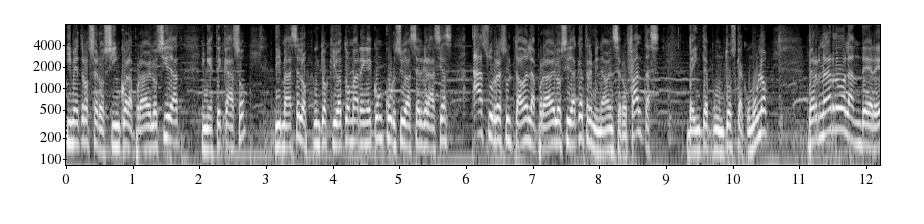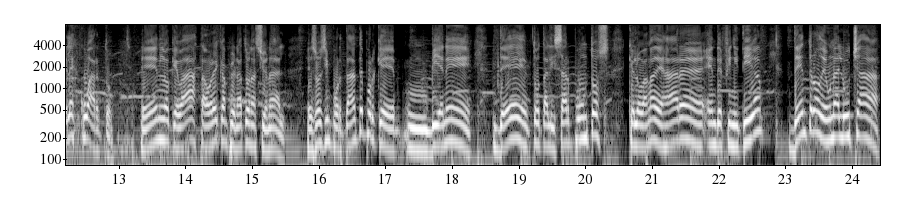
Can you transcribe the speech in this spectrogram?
y metro 05 la prueba de velocidad. En este caso, Dimas los puntos que iba a tomar en el concurso iba a ser gracias a su resultado en la prueba de velocidad que terminaba en cero faltas. 20 puntos que acumuló. Bernardo Lander, él es cuarto en lo que va hasta ahora el campeonato nacional. Eso es importante porque mm, viene de totalizar puntos que lo van a dejar eh, en definitiva dentro de una lucha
